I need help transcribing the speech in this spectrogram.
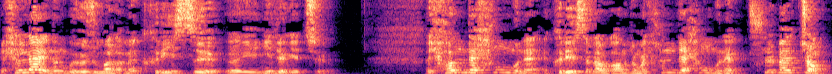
헬라인은 뭐 요즘 말 하면 그리스인이 되겠죠. 현대 학문의, 그리스라고 하면 정말 현대 학문의 출발점.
